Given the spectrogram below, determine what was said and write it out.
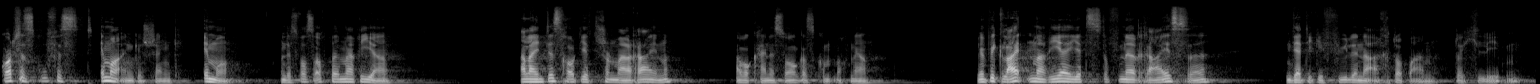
Gottes Ruf ist immer ein Geschenk, immer. Und das war es auch bei Maria. Allein das haut jetzt schon mal rein, aber keine Sorge, es kommt noch mehr. Wir begleiten Maria jetzt auf eine Reise, in der die Gefühle eine Achterbahn durchleben.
